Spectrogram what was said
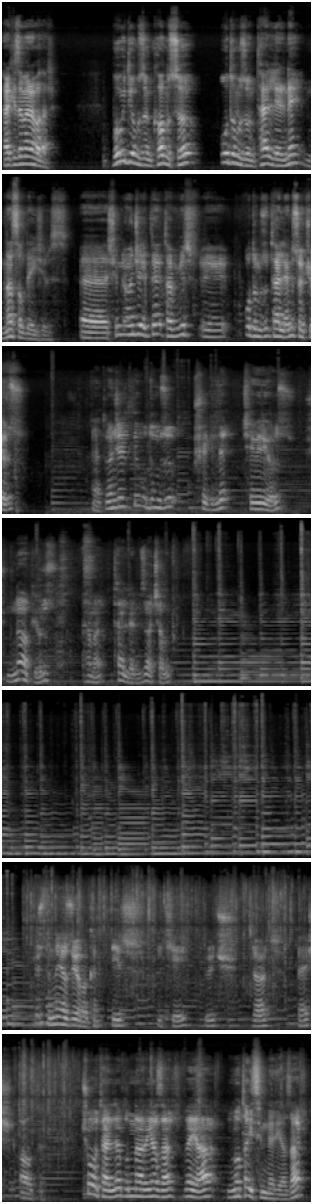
Herkese merhabalar. Bu videomuzun konusu udumuzun tellerini nasıl değişiriz? Ee, şimdi öncelikle tabii bir e, udumuzun tellerini söküyoruz. Evet, öncelikle udumuzu bu şekilde çeviriyoruz. Şimdi ne yapıyoruz? Hemen tellerimizi açalım. Üstünde yazıyor bakın. 1, 2, 3, 4, 5, 6. Çoğu telle bunlar yazar veya nota isimleri yazar.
